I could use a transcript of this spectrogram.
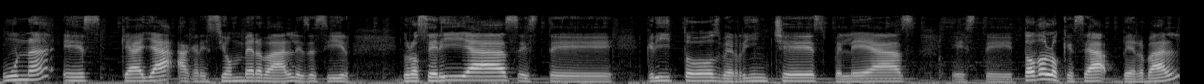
Una es que haya agresión verbal, es decir, groserías, este, gritos, berrinches, peleas, este, todo lo que sea verbal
